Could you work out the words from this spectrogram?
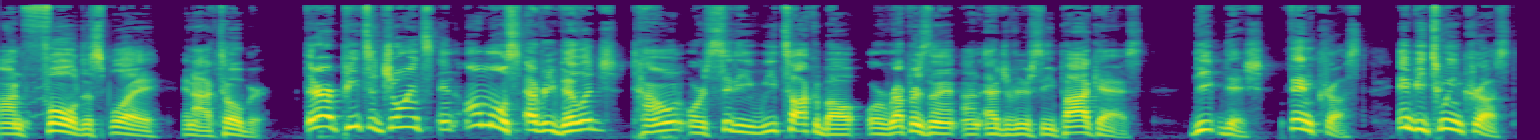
on full display in October. There are pizza joints in almost every village, town, or city we talk about or represent on Edge of Your Seat podcast. Deep dish, thin crust, in between crust,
